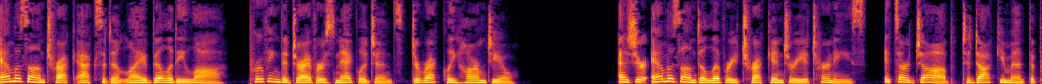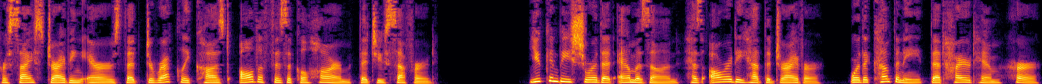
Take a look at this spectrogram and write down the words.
Amazon truck accident liability law, proving the driver's negligence directly harmed you. As your Amazon delivery truck injury attorneys, it's our job to document the precise driving errors that directly caused all the physical harm that you suffered. You can be sure that Amazon has already had the driver, or the company that hired him, her,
